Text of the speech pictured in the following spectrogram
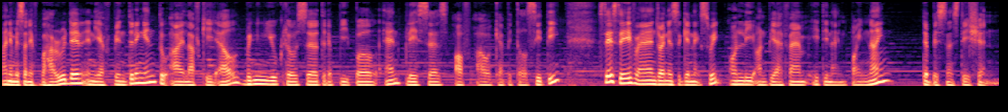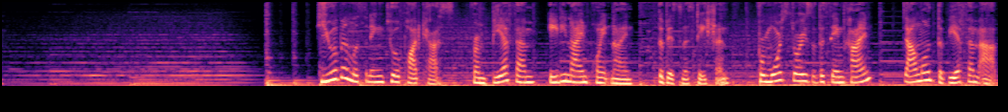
My name is Hanif Baharudin, and you have been tuning in to I Love KL, bringing you closer to the people and places of our capital city. Stay safe and join us again next week only on BFM 89.9, the business station. You have been listening to a podcast from BFM 89.9, the business station. For more stories of the same kind, download the BFM app.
